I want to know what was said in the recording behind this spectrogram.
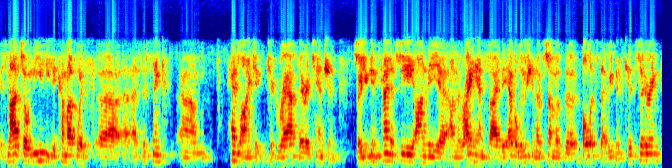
it's not so easy to come up with uh, a succinct um, headline to, to grab their attention. So you can kind of see on the uh, on the right hand side the evolution of some of the bullets that we've been considering.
